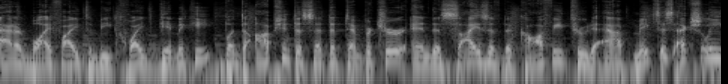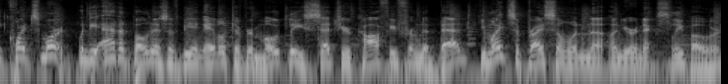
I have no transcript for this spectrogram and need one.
added Wi-Fi to be quite gimmicky, but the option to set the temperature and the size of the coffee through the app makes this actually quite smart. With the added bonus of being able to remotely set your coffee from the bed, you might surprise someone uh, on your next sleepover.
